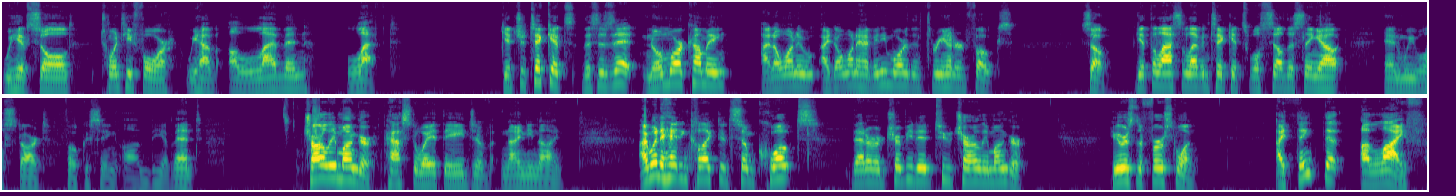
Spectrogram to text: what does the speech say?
We have sold 24. We have 11 left. Get your tickets. This is it. No more coming. I don't want to I don't want to have any more than 300 folks. So, get the last 11 tickets. We'll sell this thing out and we will start focusing on the event. Charlie Munger passed away at the age of 99. I went ahead and collected some quotes that are attributed to Charlie Munger. Here's the first one. I think that a life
